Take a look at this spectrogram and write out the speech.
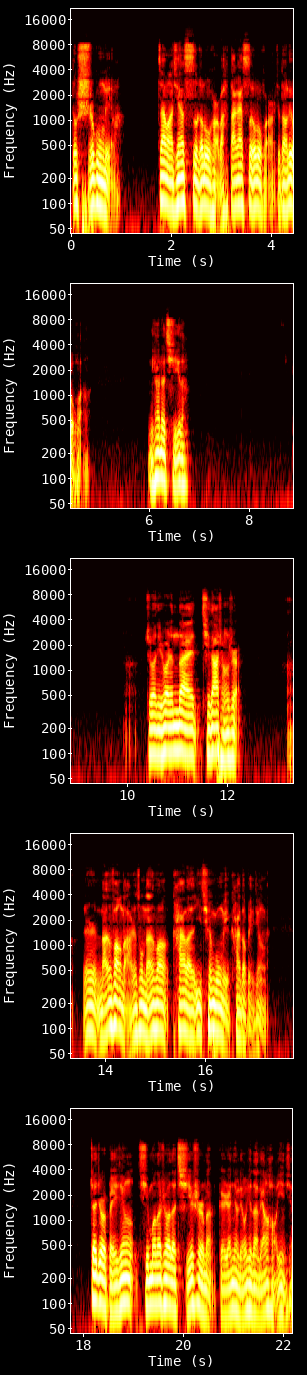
都十公里了，再往前四个路口吧，大概四个路口就到六环了。你看这骑的，这你说人在其他城市，啊，人是南方的，人从南方开了一千公里开到北京来，这就是北京骑摩托车的骑士们给人家留下的良好印象。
